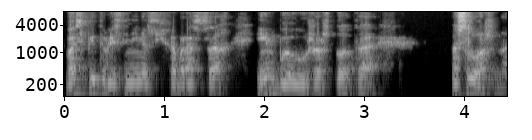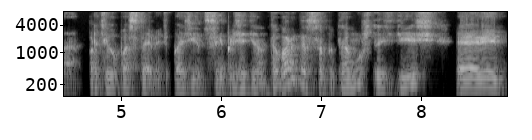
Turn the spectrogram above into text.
воспитывались на немецких образцах, им было уже что-то сложно противопоставить позиции президента Варгаса, потому что здесь э,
